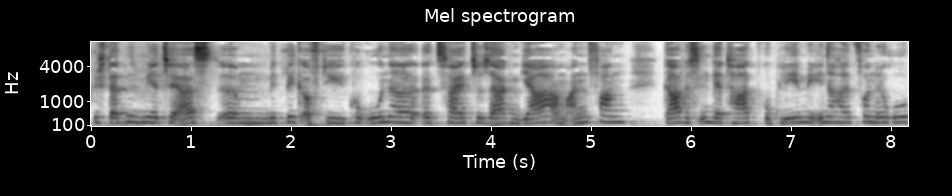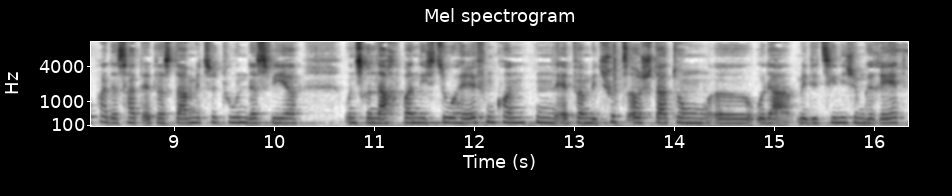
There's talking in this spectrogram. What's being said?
Gestatten Sie mir zuerst ähm, mit Blick auf die Corona-Zeit zu sagen, ja, am Anfang gab es in der Tat Probleme innerhalb von Europa. Das hat etwas damit zu tun, dass wir unsere Nachbarn nicht so helfen konnten, etwa mit Schutzausstattung äh, oder medizinischem Gerät,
